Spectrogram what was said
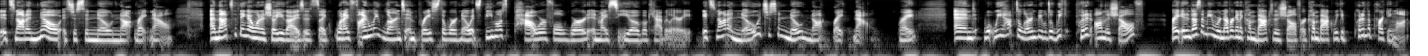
it's not a no, it's just a no, not right now. And that's the thing I want to show you guys. It's like when I finally learned to embrace the word no, it's the most powerful word in my CEO vocabulary. It's not a no, it's just a no, not right now. Right. And what we have to learn to be able to, we can put it on the shelf, right? And it doesn't mean we're never going to come back to the shelf or come back. We could put in the parking lot.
